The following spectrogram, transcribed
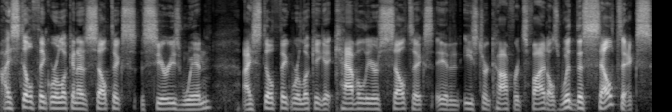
I still think we're looking at a Celtics series win. I still think we're looking at Cavaliers Celtics in an Eastern Conference Finals with the Celtics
